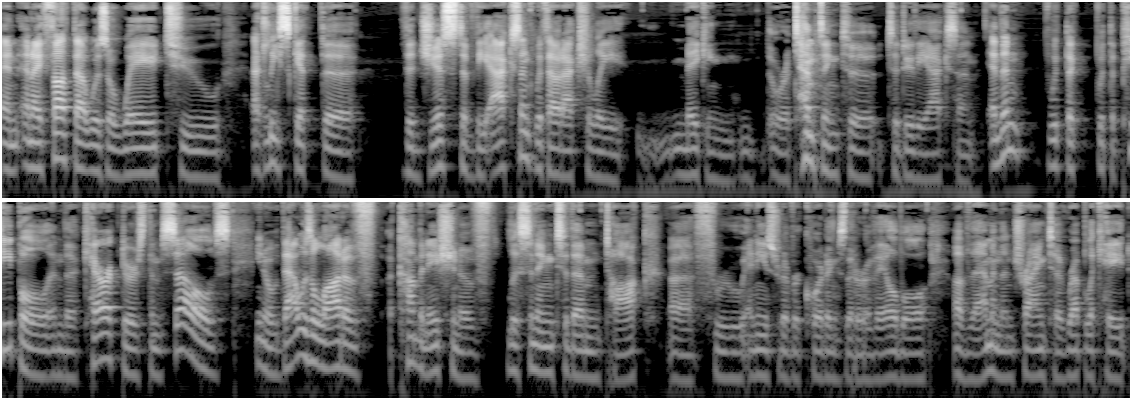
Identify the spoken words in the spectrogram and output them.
and and I thought that was a way to at least get the the gist of the accent without actually making or attempting to to do the accent. And then with the with the people and the characters themselves, you know, that was a lot of a combination of listening to them talk uh, through any sort of recordings that are available of them, and then trying to replicate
